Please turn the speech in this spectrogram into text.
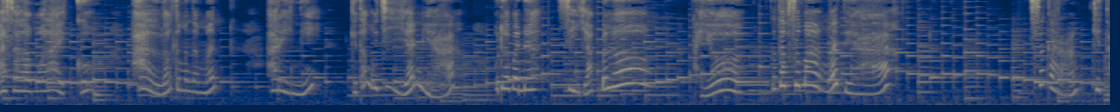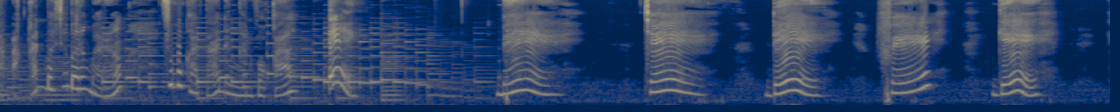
Assalamualaikum. Halo teman-teman. Hari ini kita ujian ya. Udah pada siap belum? Ayo tetap semangat ya. Sekarang kita akan baca bareng-bareng Suku kata dengan vokal E. B. C. D. V. G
